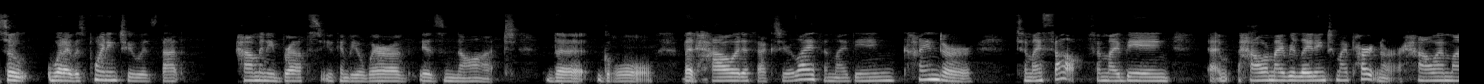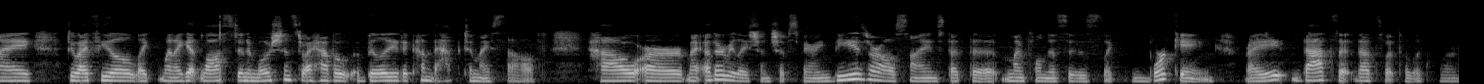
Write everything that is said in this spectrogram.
so what I was pointing to is that how many breaths you can be aware of is not the goal, but how it affects your life. Am I being kinder to myself? Am I being um, how am I relating to my partner? How am I, do I feel like when I get lost in emotions, do I have a ability to come back to myself? How are my other relationships faring? These are all signs that the mindfulness is like working, right? That's it. That's what to look for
